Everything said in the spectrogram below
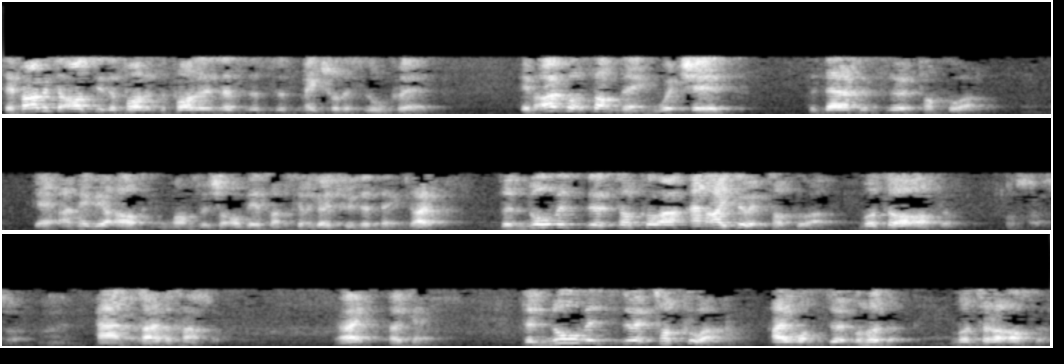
So if I were to ask you the following, the following let's, let's just make sure this is all clear. If I've got something which is the derech is to do it tokua, okay, and maybe I'll ask ones which are obvious, I'm just going to go through the things, right? The norm is to do it tokua, and I do it tokua. Mutar often. And chayv Right? Okay. The norm is to do it tokua. I want to do it muhudak. Mutar often.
